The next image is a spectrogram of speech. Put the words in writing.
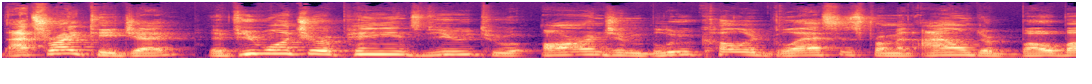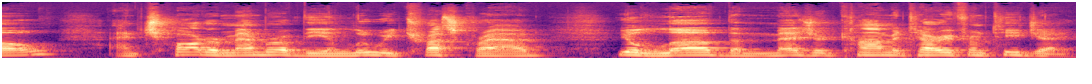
That's right, TJ. If you want your opinions viewed through orange and blue colored glasses from an Islander Bobo and charter member of the Louis Trust crowd, you'll love the measured commentary from TJ.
